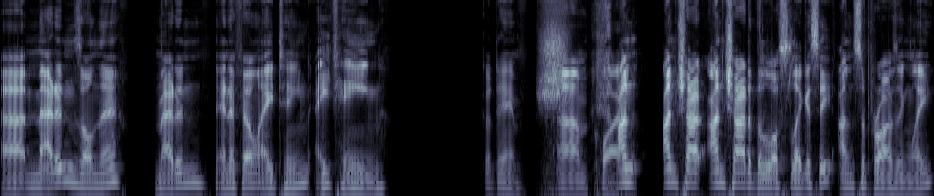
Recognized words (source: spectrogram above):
uh Madden's on there. Madden NFL 18 18. God damn. Shh, Um quiet. Un- Uncharted, Uncharted the Lost Legacy, unsurprisingly,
